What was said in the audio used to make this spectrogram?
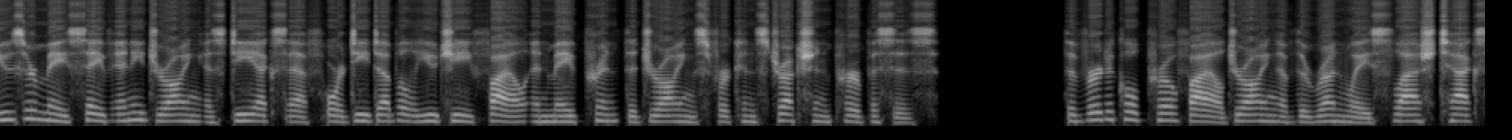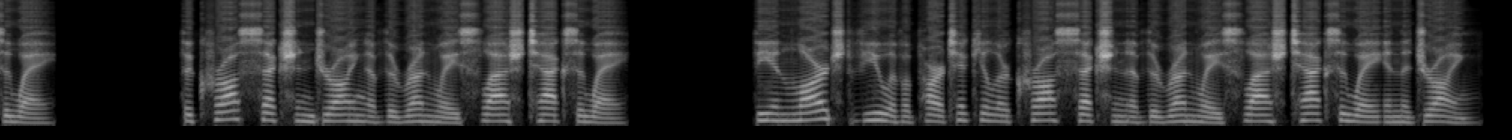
User may save any drawing as DXF or DWG file and may print the drawings for construction purposes. The vertical profile drawing of the runway slash taxiway. The cross-section drawing of the runway slash taxiway. The enlarged view of a particular cross-section of the runway slash taxiway in the drawing.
